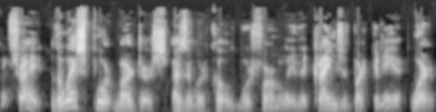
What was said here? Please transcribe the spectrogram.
That's right. The Westport murders, as they were called more formally, the crimes of Hare, were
